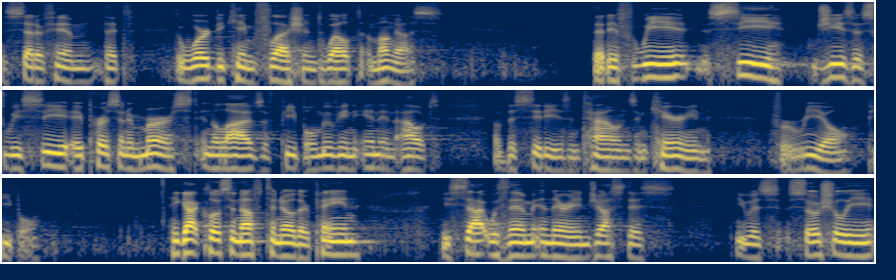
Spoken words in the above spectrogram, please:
is said of him that the Word became flesh and dwelt among us. That if we see Jesus, we see a person immersed in the lives of people, moving in and out of the cities and towns and caring for real people. He got close enough to know their pain. He sat with them in their injustice he was socially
